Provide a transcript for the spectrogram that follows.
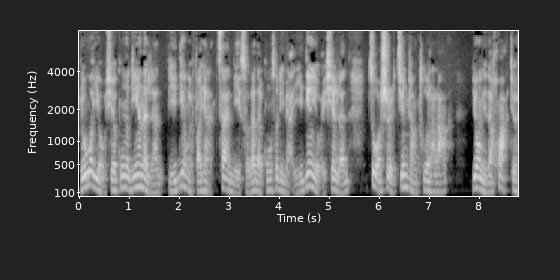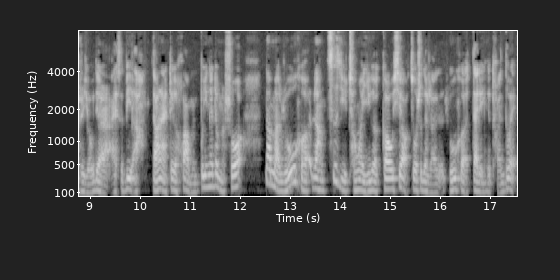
如果有些工作经验的人，一定会发现，在你所在的公司里面，一定有一些人做事经常拖拖拉拉。用你的话就是有点 SB 啊。当然，这个话我们不应该这么说。那么，如何让自己成为一个高效做事的人？如何带领一个团队，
